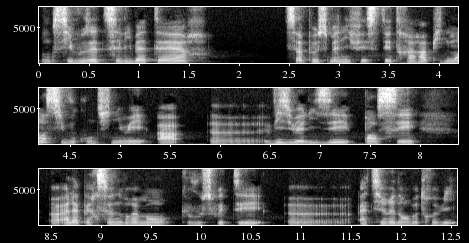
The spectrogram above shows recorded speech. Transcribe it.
Donc si vous êtes célibataire, ça peut se manifester très rapidement si vous continuez à euh, visualiser, penser euh, à la personne vraiment que vous souhaitez euh, attirer dans votre vie.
